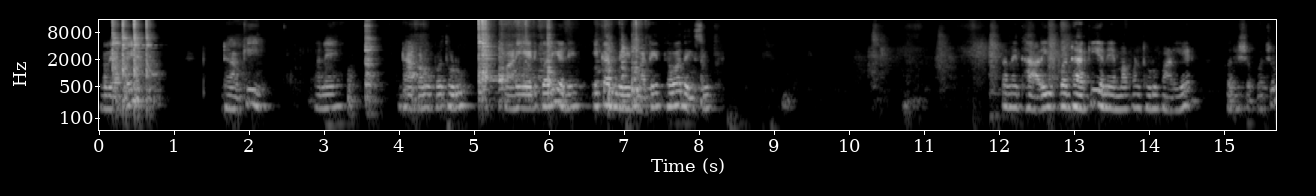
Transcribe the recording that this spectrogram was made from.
હવે આપણે ઢાંકી અને ઢાંકણ ઉપર થોડું પાણી એડ કરી અને એકાદ મિનિટ માટે થવા દઈશું. તમે થાળી ઉપર ઢાંકી અને એમાં પણ થોડું પાણી એડ કરી શકો છો.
